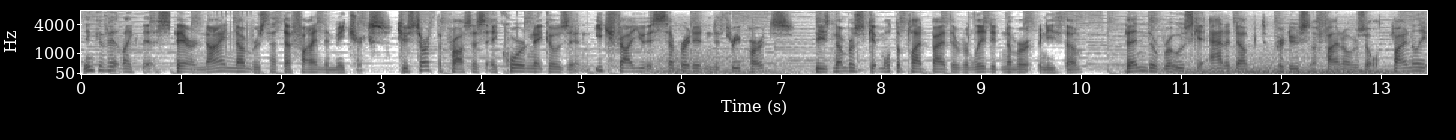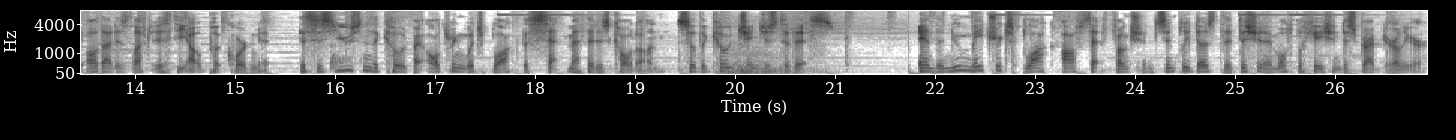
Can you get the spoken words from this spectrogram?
Think of it like this. There are nine numbers that define the matrix. To start the process, a coordinate goes in. Each value is separated into three parts, These numbers get multiplied by the related number beneath them. Then the rows get added up to produce a final result. Finally, all that is left is the output coordinate. This is used in the code by altering which block the set method is called on. So the code changes to this. And the new matrix block offset function simply does the addition and multiplication described earlier.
